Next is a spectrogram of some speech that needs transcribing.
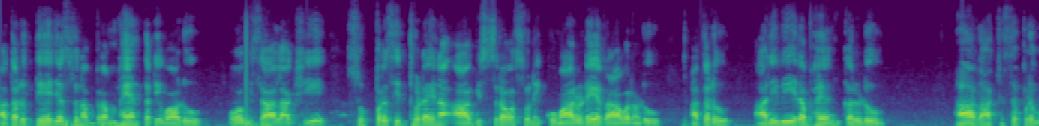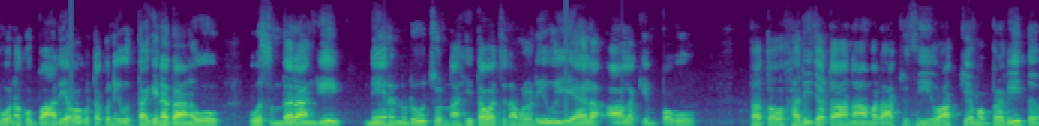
అతడు తేజస్సున బ్రహ్మయంతటి వాడు। ఓ విశాలాక్షి సుప్రసిద్ధుడైన ఆ విశ్రవసుని కుమారుడే రావణుడు। అతడు అరివీర భయంకరుడు। ఆ రాక్షస ప్రభువు నాకు భార్య ఒకటకు నీవు తగిన దానవు. ఓ సుందరాంగి నేను నుడుచున్న హితవచనములు నీవు ఏల ఆలకింపవు? తతో హరిజటా నామ రాక్షసి వాక్యము బ్రవీత్.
